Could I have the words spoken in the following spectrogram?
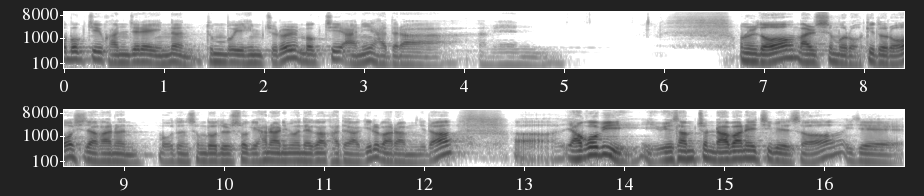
허벅지 관절에 있는 둔부의 힘줄을 먹지 아니하더라. 아멘. 오늘도 말씀으로 기도로 시작하는 모든 성도들 속에 하나님의 은혜가 가득하기를 바랍니다. 어, 야곱이 이 외삼촌 라반의 집에서 이제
